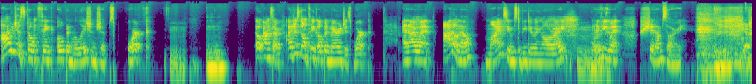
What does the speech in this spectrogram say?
"I just don't think open relationships work." Mhm. Oh, I'm sorry. I just don't think open marriages work. And I went, I don't know. Mine seems to be doing all right. Mm. And he went, shit, I'm sorry. Yeah.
